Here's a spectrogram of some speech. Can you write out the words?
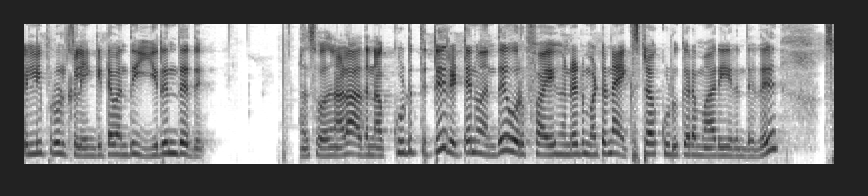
வெள்ளி பொருட்கள் என்கிட்ட வந்து இருந்தது. ஸோ அதனால் அதை நான் கொடுத்துட்டு ரிட்டன் வந்து ஒரு ஃபைவ் ஹண்ட்ரட் மட்டும் நான் எக்ஸ்ட்ரா கொடுக்குற மாதிரி இருந்தது. ஸோ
